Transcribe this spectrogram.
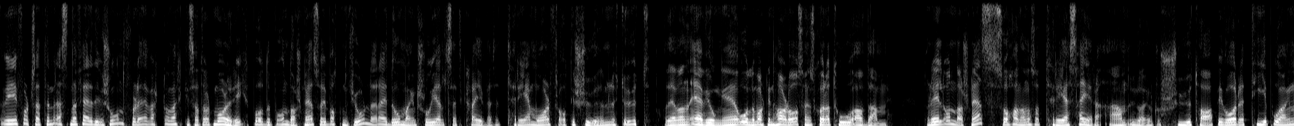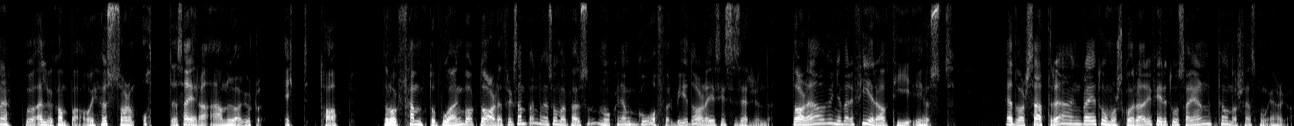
Vi fortsetter med resten av fjerdedivisjon, for det er verdt å merke seg at det ble målerikt både på Åndalsnes og i Batnfjorden, der Eide omegn slo Gjelseth Kleive til tre mål fra 87. minutt ut. Og Det var en evigunge Ole Martin Harlås, han skåra to av dem. Når det gjelder Åndalsnes, så har de altså tre seire, én uavgjort og sju tap i vår. Det er ti poeng på elleve kamper. Og i høst så har de åtte åtte seire, én uavgjort og ett tap. De lå 15 poeng bak Dale f.eks. ved sommerpausen. Nå kan de gå forbi Dale i siste serierunde. Dale har vunnet bare fire av ti i høst. Edvard Sætre ble tomålsskårer i 4-2-seieren til Åndalsnes nå i helga.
